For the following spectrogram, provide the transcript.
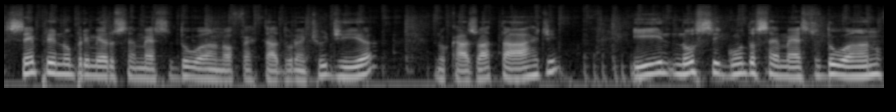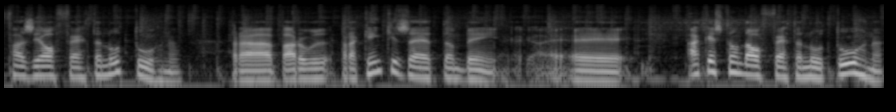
sempre no primeiro semestre do ano ofertar durante o dia, no caso à tarde, e no segundo semestre do ano fazer a oferta noturna. Pra, para, o- para quem quiser também. é, é, a questão da oferta noturna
